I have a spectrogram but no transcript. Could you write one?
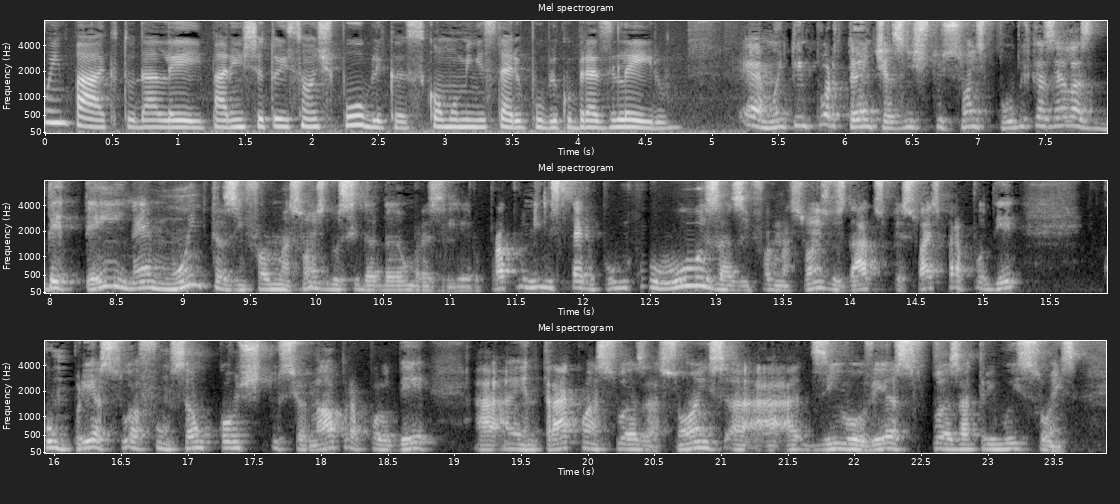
o impacto da lei para instituições públicas, como o Ministério Público Brasileiro? É muito importante. As instituições públicas elas detêm né, muitas informações do cidadão brasileiro. O próprio Ministério Público usa as informações, os dados pessoais, para poder cumprir a sua função constitucional, para poder a, a entrar com as suas ações, a, a desenvolver as suas atribuições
